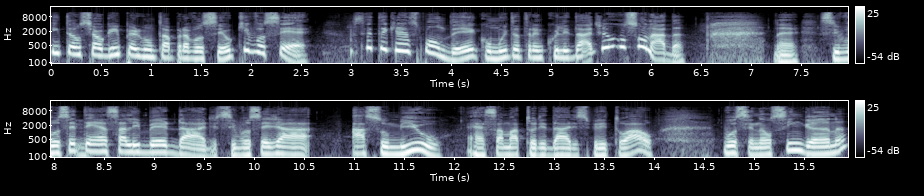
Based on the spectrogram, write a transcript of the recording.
Então, se alguém perguntar para você o que você é, você tem que responder com muita tranquilidade: eu não sou nada. Né? Se você tem essa liberdade, se você já assumiu essa maturidade espiritual, você não se engana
